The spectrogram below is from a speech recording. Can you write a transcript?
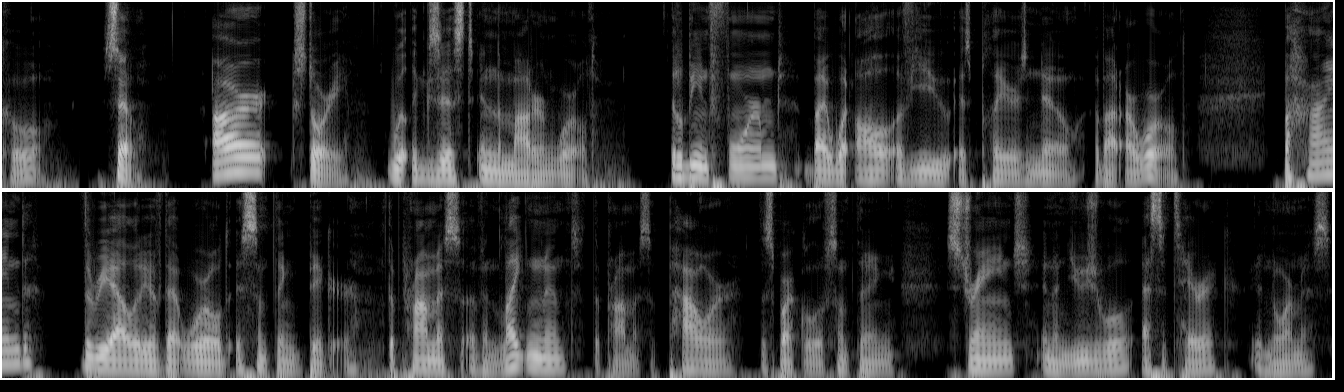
Cool. So, our story will exist in the modern world. It'll be informed by what all of you as players know about our world. Behind the reality of that world is something bigger the promise of enlightenment, the promise of power, the sparkle of something strange and unusual, esoteric, enormous.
